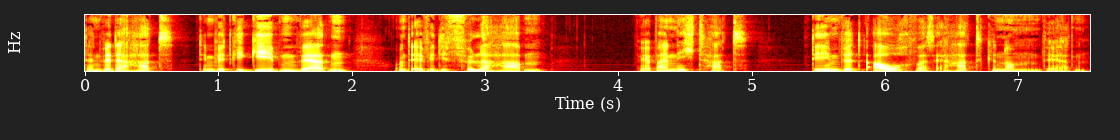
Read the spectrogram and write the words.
Denn wer da hat, dem wird gegeben werden, und er wird die Fülle haben. Wer aber nicht hat, dem wird auch, was er hat, genommen werden.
